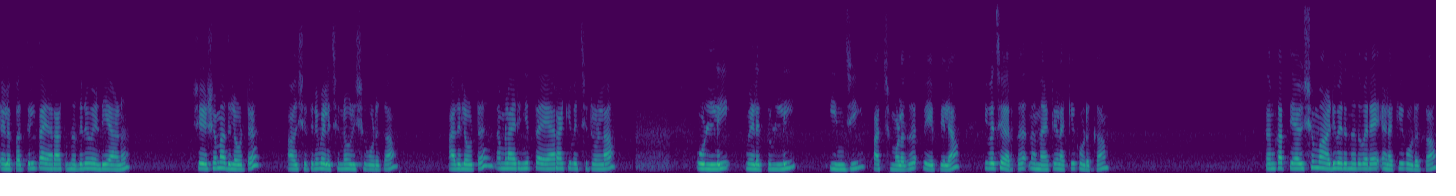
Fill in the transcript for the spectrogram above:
എളുപ്പത്തിൽ തയ്യാറാക്കുന്നതിന് വേണ്ടിയാണ്. ശേഷം അതിലോട്ട് ആവശ്യത്തിന് വെളിച്ചെണ്ണ ഒഴിച്ച് കൊടുക്കാം. അതിലോട്ട് നമ്മൾ അരിഞ്ഞ് തയ്യാറാക്കി വെച്ചിട്ടുള്ള ഉള്ളി വെളുത്തുള്ളി ഇഞ്ചി പച്ചമുളക് വേപ്പില ഇവ ചേർത്ത് നന്നായിട്ട് ഇളക്കി കൊടുക്കാം. നമുക്ക് അത്യാവശ്യം വാടി വരുന്നത് വരെ ഇളക്കി കൊടുക്കാം.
